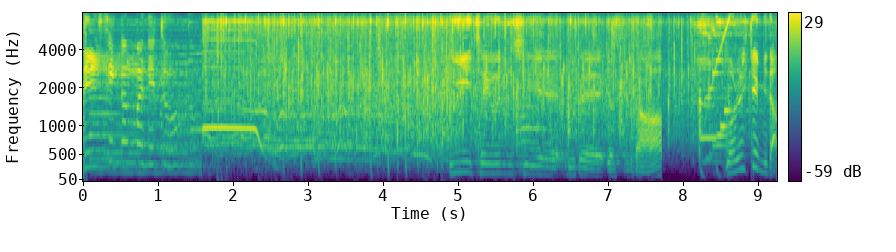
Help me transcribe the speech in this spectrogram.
늘 생각만 해도 이재은 씨의 무대였습니다. 10개입니다.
